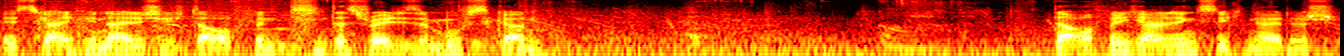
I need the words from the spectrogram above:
Ist gar nicht, wie neidisch ich darauf bin, dass Ray diese Moves kann. Darauf bin ich allerdings nicht neidisch.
